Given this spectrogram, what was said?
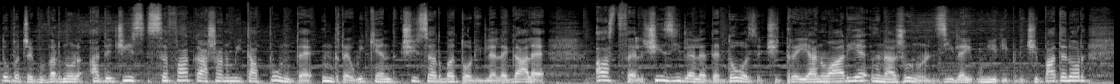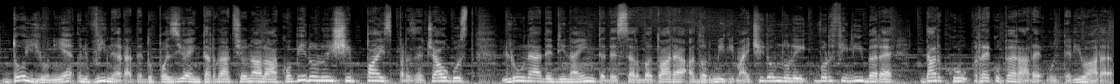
după ce guvernul a decis să facă așa numita punte între weekend și sărbătorile legale. Astfel, și zilele de 23 ianuarie, în ajunul Zilei Unirii Principatelor, 2 iunie, în vinerea de după Ziua Internațională a Copilului și 14 august, lunea de dinainte de sărbătoarea adormirii Maicii Domnului, vor fi libere, dar cu recuperare ulterioară.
